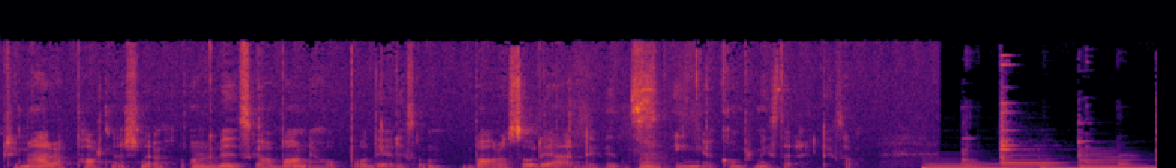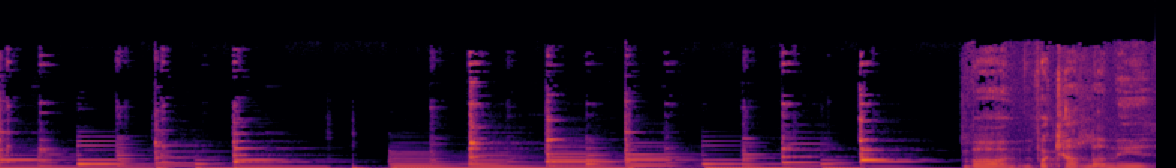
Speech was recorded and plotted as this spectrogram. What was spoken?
primära partners nu och Mm. vi ska ha barn ihop och det är liksom bara så det är. Det finns Mm. inga kompromisser. Liksom. Vad, vad kallar ni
